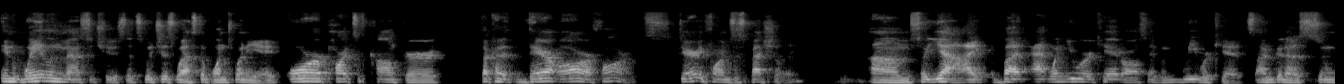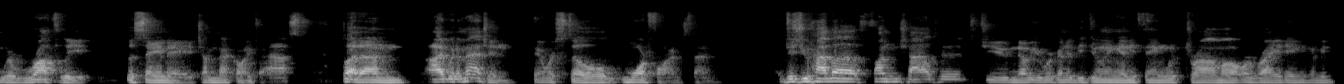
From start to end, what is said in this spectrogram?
in Wayland, Massachusetts, which is west of 128, or parts of Concord, that kind of there are farms, dairy farms especially. Um, so yeah, I but at, when you were a kid, or I'll say when we were kids, I'm going to assume we're roughly the same age. I'm not going to ask, but um, I would imagine there were still more farms then. Did you have a fun childhood? Did you know you were going to be doing anything with drama or writing? I mean,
